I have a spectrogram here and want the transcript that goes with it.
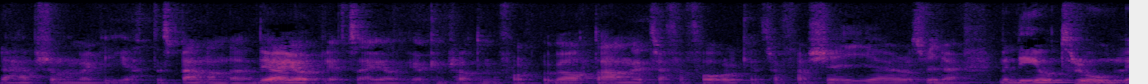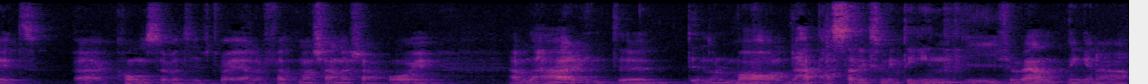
den här personen verkar jättespännande. Det har jag upplevt, så här, jag, jag kan prata med folk på gatan, jag träffar folk, jag träffar tjejer och så vidare. Men det är otroligt eh, konservativt vad det gäller, för att man känner så här, oj, ja, men det här är inte det normala, det här passar liksom inte in i förväntningarna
